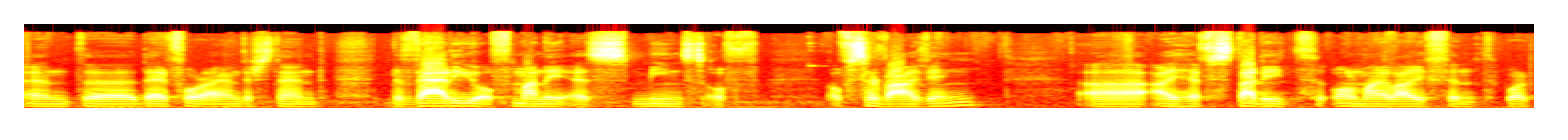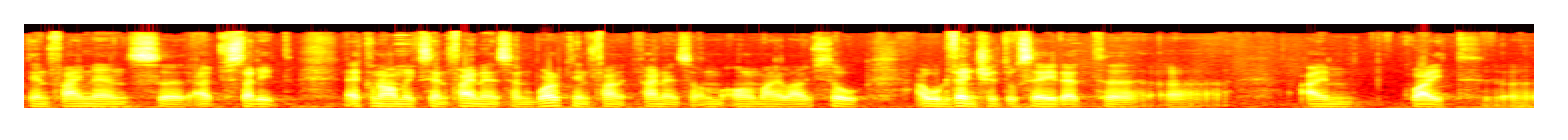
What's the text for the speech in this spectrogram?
and uh, therefore I understand the value of money as means of of surviving. Uh, I have studied all my life and worked in finance. Uh, I've studied economics and finance and worked in fi finance all, all, my life. So I would venture to say that uh, I'm quite uh,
